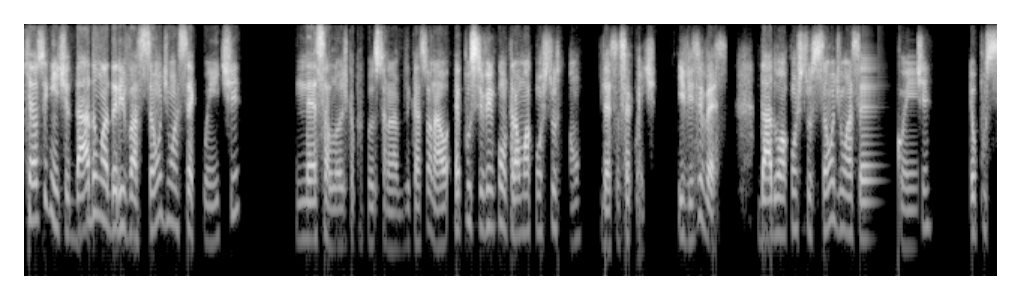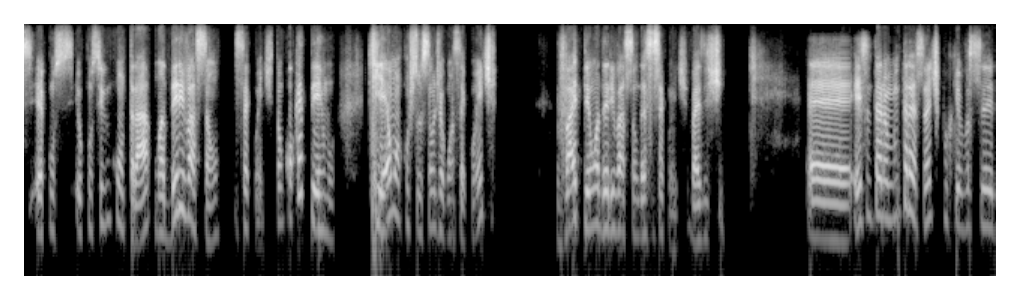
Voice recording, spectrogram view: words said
que é o seguinte, dada uma derivação de uma sequente nessa lógica proposicional aplicacional, é possível encontrar uma construção dessa sequente e vice-versa. Dado uma construção de uma sequente, eu, eu consigo encontrar uma derivação de sequente. Então, qualquer termo que é uma construção de alguma sequente vai ter uma derivação dessa sequente, vai existir. É, esse é termo muito interessante porque você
